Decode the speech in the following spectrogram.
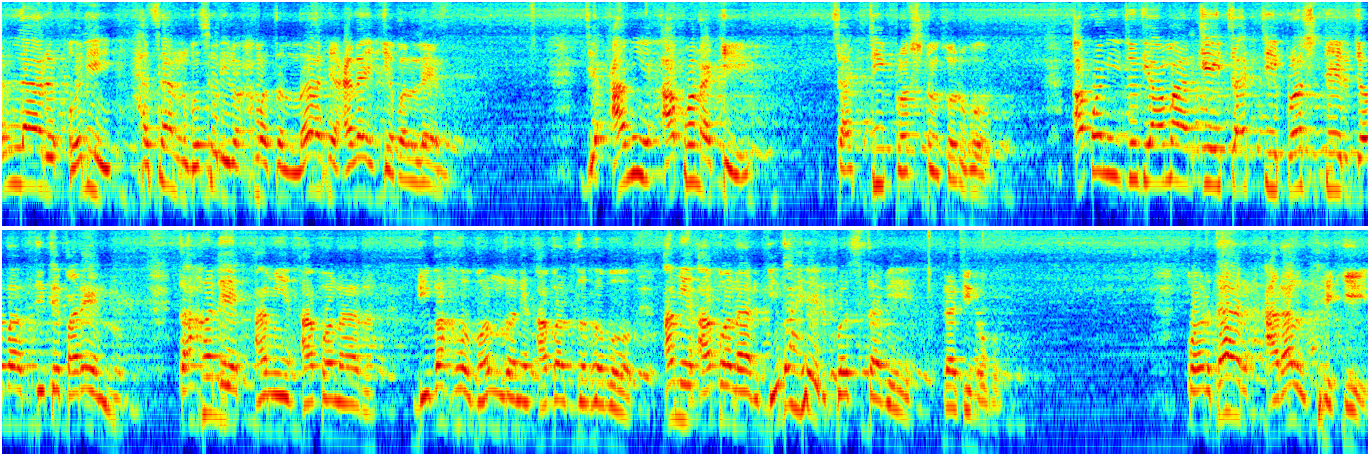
আল্লাহর অলি হাসান বসরি রহমতুল্লাহ আলাইকে বললেন, যে আমি আপনাকে চারটি প্রশ্ন করব। আপনি যদি আমার এই চারটি প্রশ্নের জবাব দিতে পারেন, তাহলে আমি আপনার বিবাহ বন্ধনে আবদ্ধ হব। আমি আপনার বিবাহের প্রস্তাবে রাজি হব। পর্দার আড়াল থেকে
